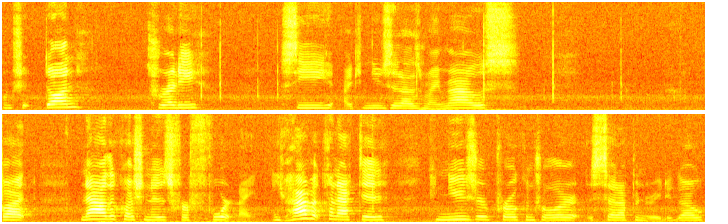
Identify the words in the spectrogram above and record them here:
Once it's done, it's ready. See, I can use it as my mouse. But now the question is for Fortnite. You have it connected. You can use your Pro controller set up and ready to go.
